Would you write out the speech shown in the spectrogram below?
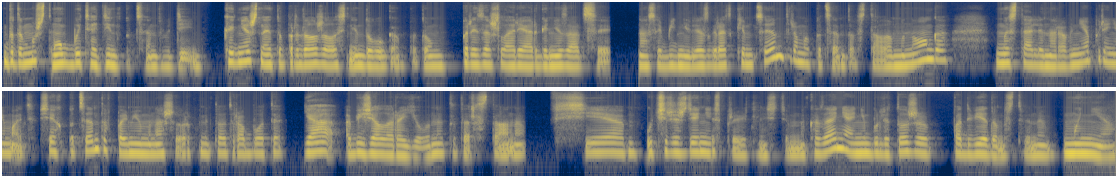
Потому что мог быть один пациент в день. Конечно, это продолжалось недолго. Потом произошла реорганизация нас объединили с городским центром, и пациентов стало много. Мы стали наравне принимать всех пациентов, помимо нашей оргметод работы. Я объезжала районы Татарстана. Все учреждения исправительной системы наказания, они были тоже подведомственны мне.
